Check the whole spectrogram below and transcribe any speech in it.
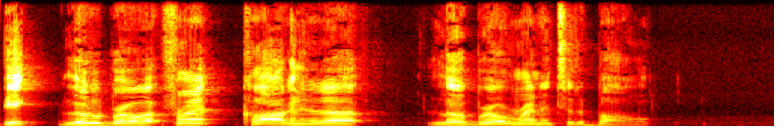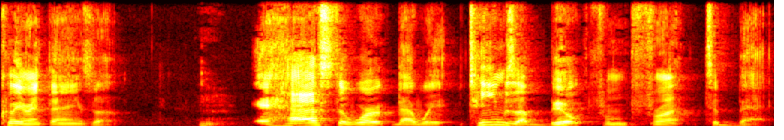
Big little bro up front, clogging it up, little bro running to the ball, clearing things up. It has to work that way. Teams are built from front to back,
